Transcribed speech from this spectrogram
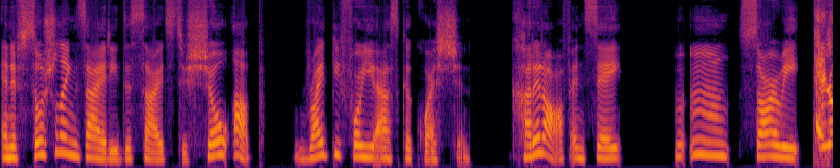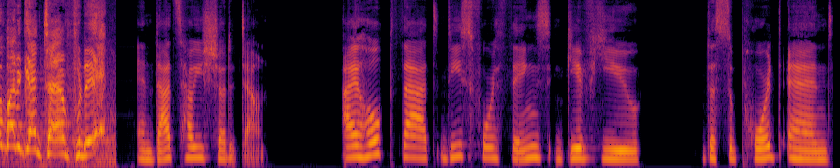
And if social anxiety decides to show up right before you ask a question, cut it off and say, Mm-mm, sorry. Ain't nobody got time for that. And that's how you shut it down. I hope that these four things give you the support and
